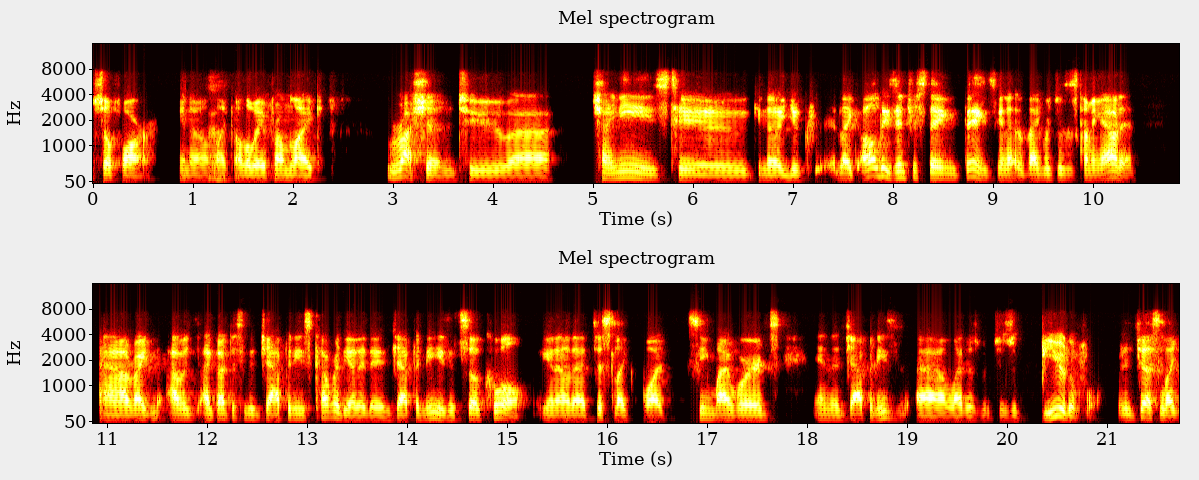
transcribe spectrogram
so far you know wow. like all the way from like Russian to uh, Chinese to you know you like all these interesting things you know languages is coming out in. Uh, right, I was I got to see the Japanese cover the other day in Japanese. It's so cool, you know that just like what seeing my words in the Japanese uh, letters, which is beautiful. But it's just like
